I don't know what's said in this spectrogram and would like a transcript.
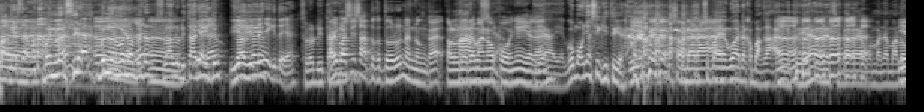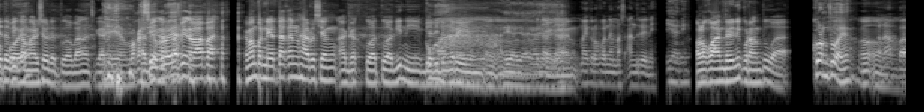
dipakai sama Bener sih, bener bener bener. Eh, Selalu ditanya Iya kan? itu. Iya Selalu iya. ditanya iya. gitu ya. Selalu ditanya. Tapi pasti satu keturunan dong Kak, kalau udah ada manoponya ya kan. Iya iya. Gue maunya sih gitu ya. Saudara. Supaya gue ada kebanggaan gitu ya. Saudara yang mana Iya tapi Kak Marsha udah tua banget sekarang. Iya, makasih ya, bro, ya. Tapi nggak apa-apa. Emang pendeta kan harus yang agak tua-tua gini biar didengerin. Heeh. Iya iya iya. Iya ya. kan. Mikrofonnya Mas Andre nih. Iya nih. Kalau kok Andre ini kurang tua. Kurang tua ya. Heeh. Kenapa?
